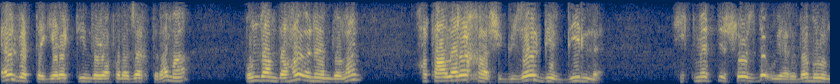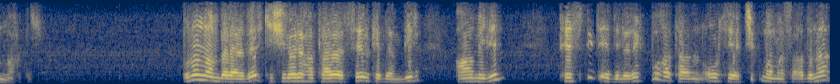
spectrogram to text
elbette gerektiğinde yapılacaktır ama bundan daha önemli olan hatalara karşı güzel bir dille, hikmetli sözle uyarıda bulunmaktır. Bununla beraber kişileri hataya sevk eden bir amilin tespit edilerek bu hatanın ortaya çıkmaması adına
